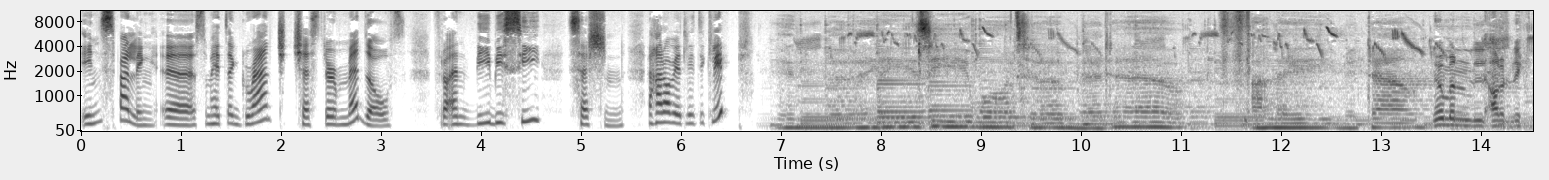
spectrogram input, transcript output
innspilling eh, som heter Grantchester Meadows fra en BBC-session. Her har vi et lite klipp. In the lazy water meadow, I lay me down. Jo, men har du likt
